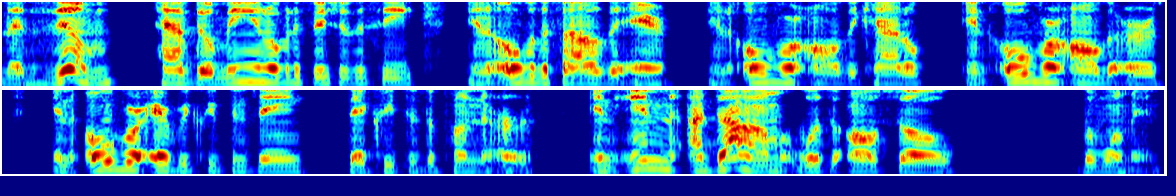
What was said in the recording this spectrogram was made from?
Let them have dominion over the fish of the sea and over the fowl of the air and over all the cattle and over all the earth and over every creeping thing that creepeth upon the earth. And in Adam was also the woman.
